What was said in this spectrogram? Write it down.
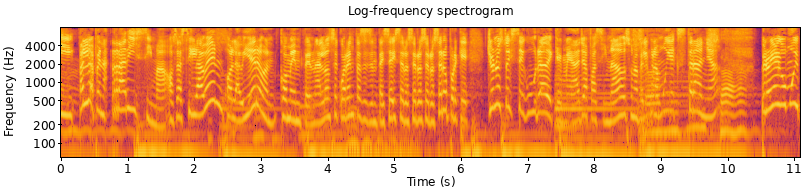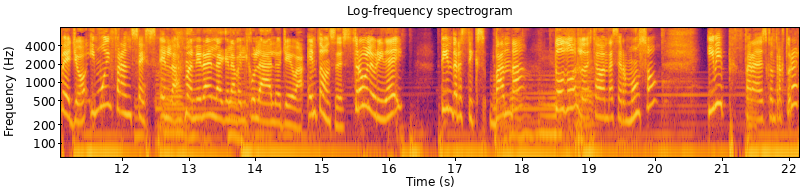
y vale la pena, rarísima. O sea, si la ven o la vieron, comenten al 1140 660000 porque yo no estoy segura de que me haya fascinado. Es una película muy extraña, pero hay algo muy bello y muy francés en la manera en la que la película lo lleva. Entonces, Trouble Every Day, Tinder Sticks Banda, todo lo de esta banda es hermoso. Y VIP para descontracturar.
